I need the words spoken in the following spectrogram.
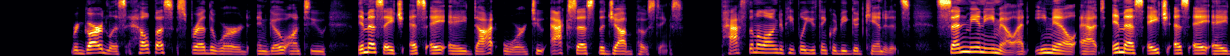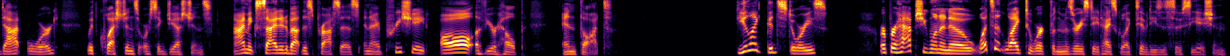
Regardless, help us spread the word and go on to mshsaa.org to access the job postings. Pass them along to people you think would be good candidates. Send me an email at email at mshsaa.org with questions or suggestions. I'm excited about this process and I appreciate all of your help and thought. Do you like good stories? Or perhaps you want to know what's it like to work for the Missouri State High School Activities Association?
